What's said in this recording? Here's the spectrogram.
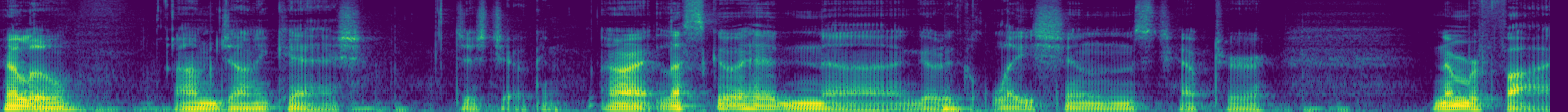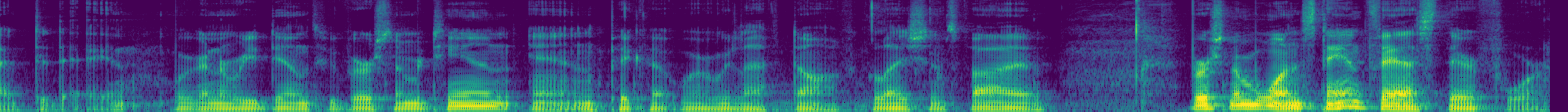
Hello, I'm Johnny Cash. Just joking. All right, let's go ahead and uh, go to Galatians chapter number 5 today. We're going to read down through verse number 10 and pick up where we left off. Galatians 5, verse number 1 Stand fast, therefore,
